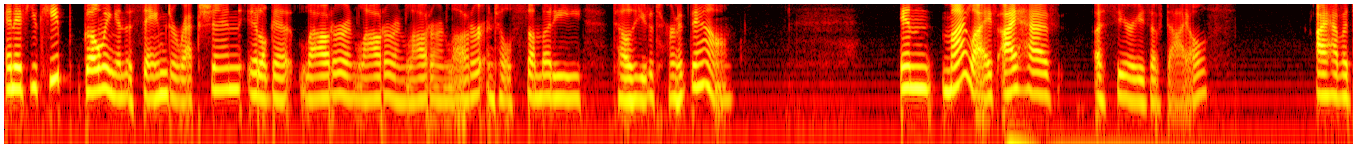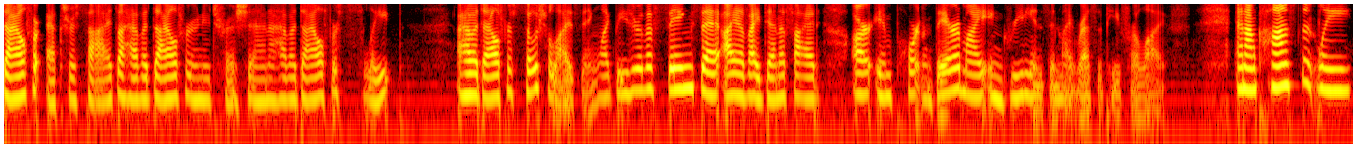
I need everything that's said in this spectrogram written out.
And if you keep going in the same direction, it'll get louder and louder and louder and louder until somebody tells you to turn it down. In my life, I have a series of dials. I have a dial for exercise, I have a dial for nutrition, I have a dial for sleep, I have a dial for socializing. Like these are the things that I have identified are important. They are my ingredients in my recipe for life. And I'm constantly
